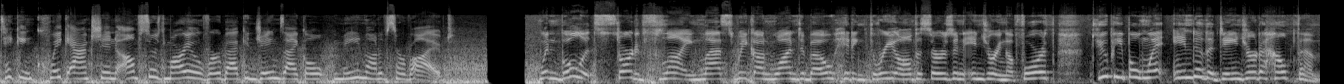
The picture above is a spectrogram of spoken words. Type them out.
taking quick action, officers Mario Verbeck and James Eichel may not have survived. When bullets started flying last week on Juan Wantabo, hitting three officers and injuring a fourth, two people went into the danger to help them.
